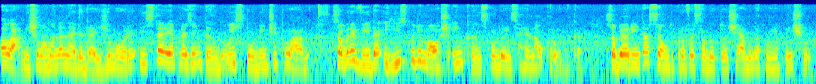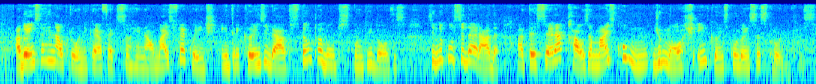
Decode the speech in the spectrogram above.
Olá, me chamo Amanda Nery Andrade de Moura e estarei apresentando o estudo intitulado Sobrevida e Risco de Morte em Cães com Doença Renal Crônica, sob a orientação do professor Dr. Tiago da Cunha Peixoto. A doença renal crônica é a afecção renal mais frequente entre cães e gatos, tanto adultos quanto idosos, sendo considerada a terceira causa mais comum de morte em cães com doenças crônicas.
